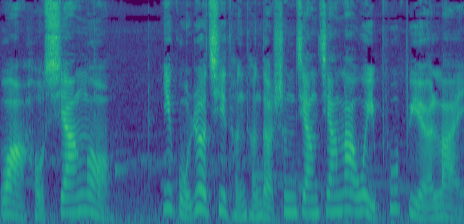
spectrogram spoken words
哇，好香哦！一股热气腾腾的生姜姜辣味扑鼻而来。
